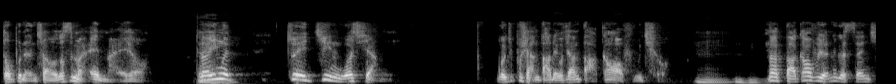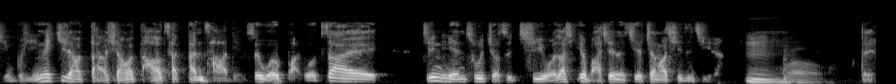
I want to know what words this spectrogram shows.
都不能穿，我都是买 M L。那因为最近我想，我就不想打垒，我想打高尔夫球。嗯嗯。那打高尔夫球那个身形不行，因为既然要打，想要打到差单差点，所以我又把我在今年初九十七，我要又把现在就降到七十几了。嗯哦，对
